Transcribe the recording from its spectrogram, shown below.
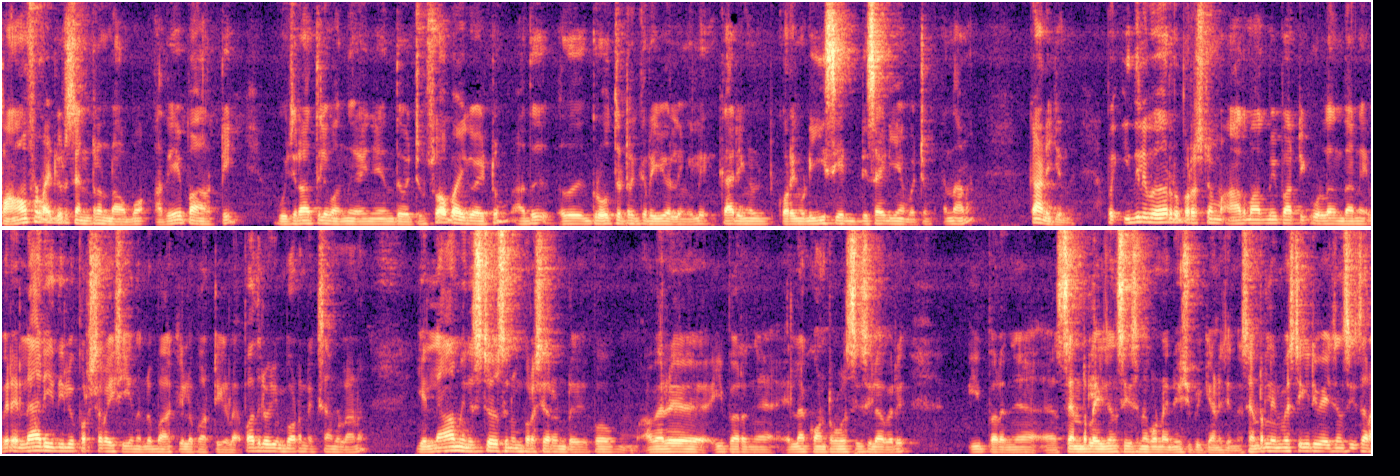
പവർഫുൾ ആയിട്ടൊരു സെന്റർ ഉണ്ടാകുമ്പോൾ അതേ പാർട്ടി ഗുജറാത്തിൽ വന്നു കഴിഞ്ഞാൽ എന്ത് പറ്റും? സ്വാഭാവികമായിട്ടും അത് അത് ഗ്രോത്ത് ട്രിഗർ ചെയ്യും അല്ലെങ്കിൽ കാര്യങ്ങൾ കുറേ കൂടി ഈസി ആയിട്ട് ഡിസൈഡ് ചെയ്യാൻ പറ്റും എന്നാണ് കാണിക്കുന്നത്. അപ്പോൾ ഇതിൽ വേറൊരു പ്രശ്നം ആം ആദ്മി പാർട്ടിക്കുള്ളത് എന്താണ്? ഇവരെല്ലാ രീതിയിലും പ്രഷറൈസ് ചെയ്യുന്നുണ്ട് ബാക്കിയുള്ള പാർട്ടികളെ. അപ്പോൾ അതിലൊരു ഇമ്പോർട്ടന്റ് എക്സാമ്പിളാണ് എല്ലാ മിനിസ്റ്റേഴ്സിനും പ്രഷറുണ്ട് ഇപ്പോൾ അവർ ഈ പറഞ്ഞ എല്ലാ കോൺട്രവേഴ്സീസിലും അവർ ഈ പറഞ്ഞ സെൻട്രൽ ഏജൻസീസിനെ കൊണ്ട് അന്വേഷിപ്പിക്കുകയാണ് ചെയ്യുന്നത്. Central investigative agencies are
